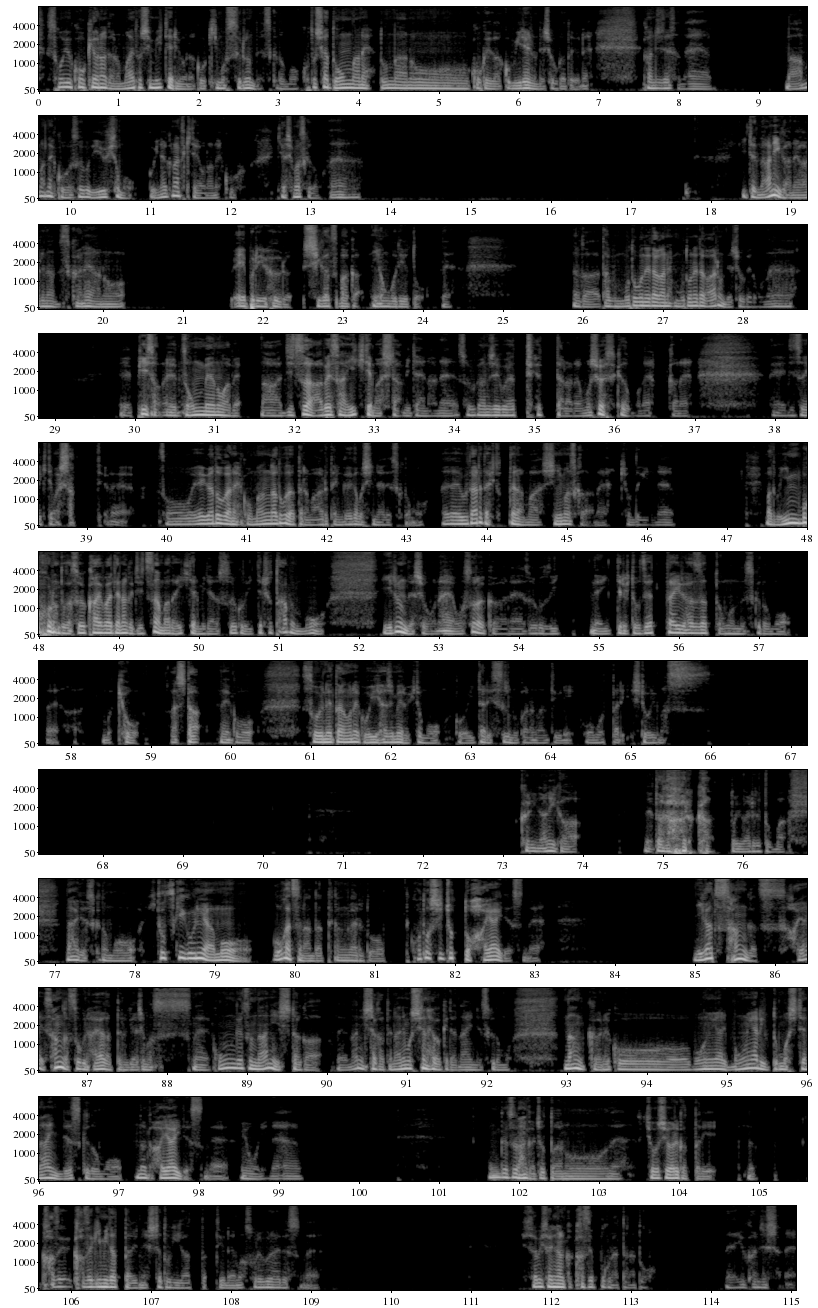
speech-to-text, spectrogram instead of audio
そういう光景をなんかあの毎年見てるようなこう気もするんですけども、今年はどんなね、どんなあのー、光景がこう見れるんでしょうかというね、感じですね。まあ、あんまね、こう、そういうこと言う人もこういなくなってきたようなね、こう、気がしますけどもね。一体何がね、あれなんですかね、あの、エイプリルフール、4月バカ、日本語で言うと、ね。なんか、多分元ネタがね、元ネタがあるんでしょうけどもね。えー、P さん、えー、存命の安倍。あ実は安倍さん生きてました、みたいなね、そういう感じでこうやってったらね、面白いですけどもね、なんかね、えー、実は生きてましたっていうね、そう、映画とかね、こう漫画とかだったらまあある展開かもしれないですけども、大体撃たれた人ってのはまあ死にますからね、基本的にね。まあでも陰謀論とかそういう会話でなんか実はまだ生きてるみたいなそういうこと言ってる人多分もういるんでしょうね。おそらくはね、そういうこと言,、ね、言ってる人絶対いるはずだと思うんですけども、ねまあ、今日、明日、ね、こう、そういうネタをね、こう言い始める人もこういたりするのかななんていうふうに思ったりしております。他に何かネタがあるかと言われると、まあ、ないですけども、一月後にはもう5月なんだって考えると、今年ちょっと早いですね。2月、3月、早い、3月特に早かったような気がしますね。今月何したか、ね、何したかって何もしてないわけではないんですけども、なんかね、こう、ぼんやり、ぼんやりともしてないんですけども、なんか早いですね、妙にね。今月なんかちょっとあのね、調子悪かったり、風、風邪気味だったりね、した時があったっていうね、まあそれぐらいですね。久々になんか風邪っぽくなったなと、ね、いう感じでしたね。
